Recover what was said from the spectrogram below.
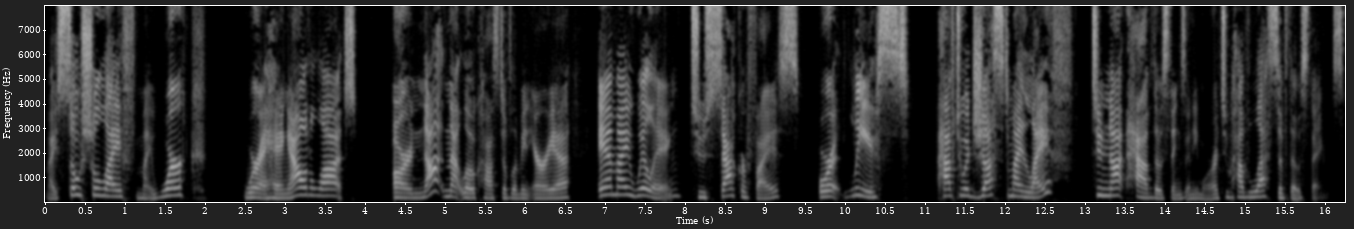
my social life, my work, where I hang out a lot are not in that low cost of living area, am I willing to sacrifice or at least have to adjust my life to not have those things anymore or to have less of those things?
